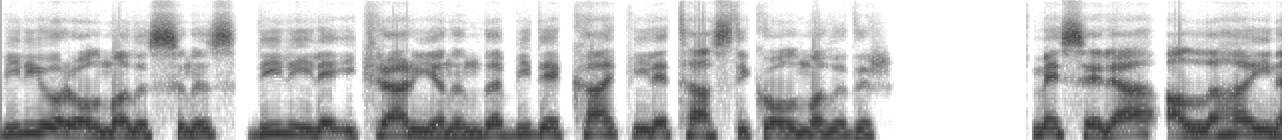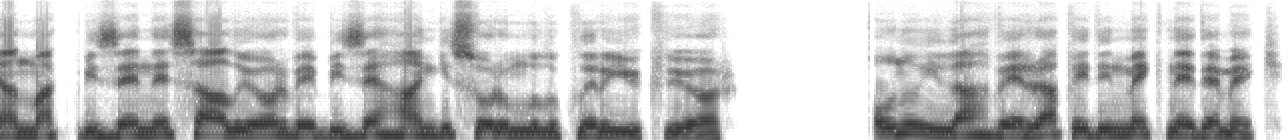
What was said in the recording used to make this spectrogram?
Biliyor olmalısınız, dil ile ikrar yanında bir de kalp ile tasdik olmalıdır. Mesela, Allah'a inanmak bize ne sağlıyor ve bize hangi sorumlulukları yüklüyor? Onu ilah ve Rab edinmek ne demek?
